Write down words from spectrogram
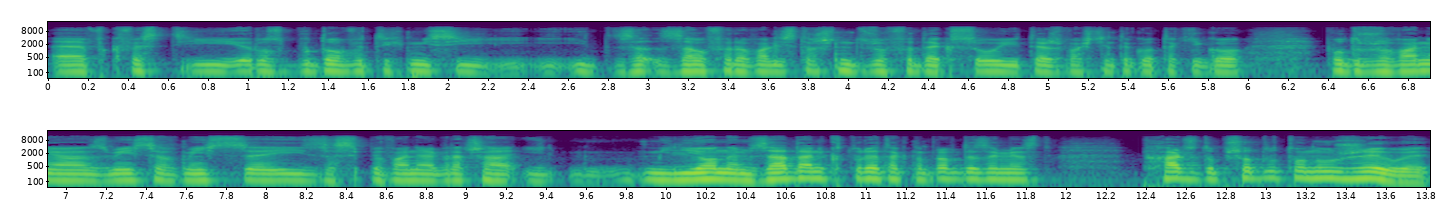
e, w kwestii rozbudowy tych misji i, i za, zaoferowali strasznie dużo FedExu i też właśnie tego takiego podróżowania z miejsca w miejsce i zasypywania gracza i milionem zadań, które tak naprawdę zamiast pchać do przodu, to nużyły.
